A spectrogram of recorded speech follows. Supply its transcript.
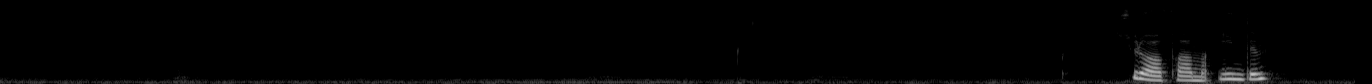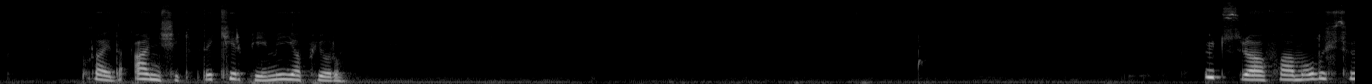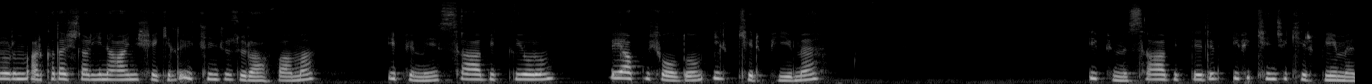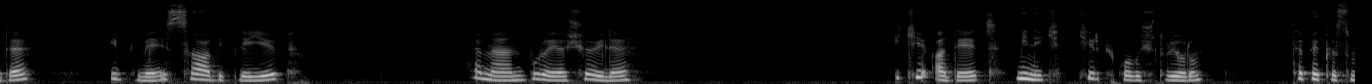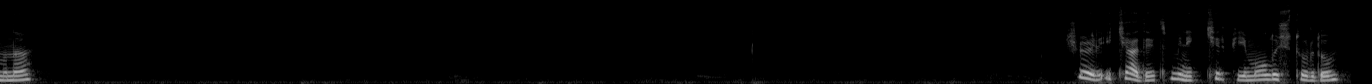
Zürafama indim. Burayı da aynı şekilde kirpiğimi yapıyorum. 3 zürafamı oluşturuyorum. Arkadaşlar yine aynı şekilde 3. zürafama ipimi sabitliyorum ve yapmış olduğum ilk kirpiğime ipimi sabitledim. İp ikinci kirpiğime de ipimi sabitleyip hemen buraya şöyle 2 adet minik kirpik oluşturuyorum. Tepe kısmına Şöyle 2 adet minik kirpiğimi oluşturdum.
